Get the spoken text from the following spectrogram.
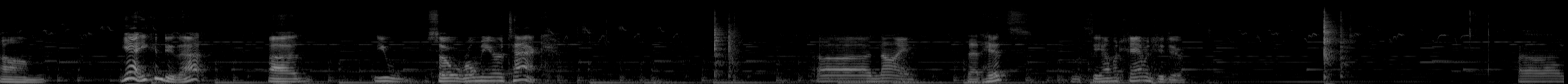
Um, yeah, you can do that. Uh, you so roll me your attack. Uh, nine. That hits. Let's see how much damage you do. Um,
